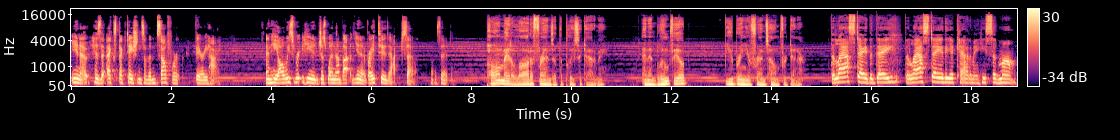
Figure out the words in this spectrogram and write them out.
you know, his expectations of himself were very high, and he always re- he just went about, you know, right to that. So that's it. Paul made a lot of friends at the police academy, and in Bloomfield, you bring your friends home for dinner. The last day, the day, the last day of the academy, he said, Mom,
